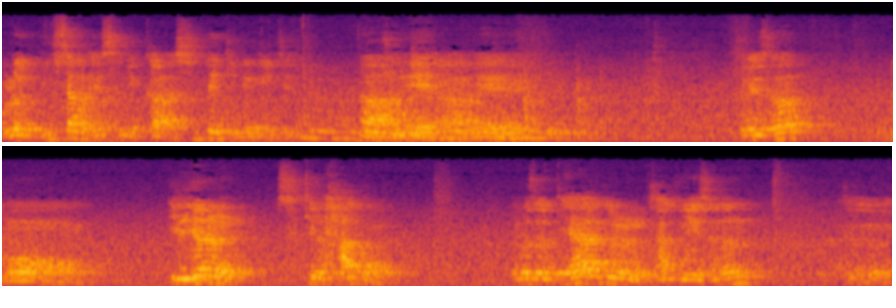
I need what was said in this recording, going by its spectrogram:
물론 육상을 했으니까 심폐 기능이 이제 음. 아, 예, 아, 예. 그래서 뭐 1년을 스키를 하고 그래서 대학을 가기 위해서는 그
